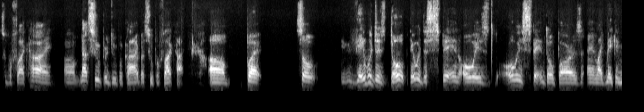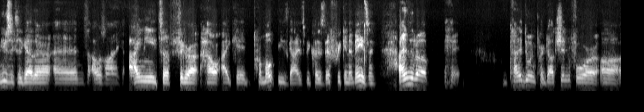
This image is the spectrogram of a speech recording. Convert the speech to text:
super flat kai. Um, not super duper kai but super flat kai. Um, but so they were just dope. They were just spitting always always spitting dope bars and like making music together. And i was like i need to figure out how i could promote these guys because they're freaking amazing. I ended up kind of doing production for uh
